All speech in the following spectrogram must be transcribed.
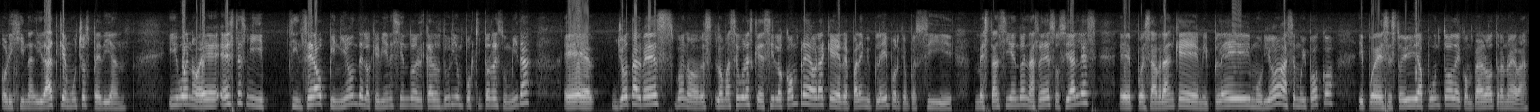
originalidad que muchos pedían. Y bueno, eh, esta es mi sincera opinión de lo que viene siendo el Call of Duty, un poquito resumida. Eh, yo tal vez, bueno, lo más seguro es que sí lo compre ahora que repare mi play, porque pues si me están siguiendo en las redes sociales, eh, pues sabrán que mi play murió hace muy poco y pues estoy a punto de comprar otra nueva.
